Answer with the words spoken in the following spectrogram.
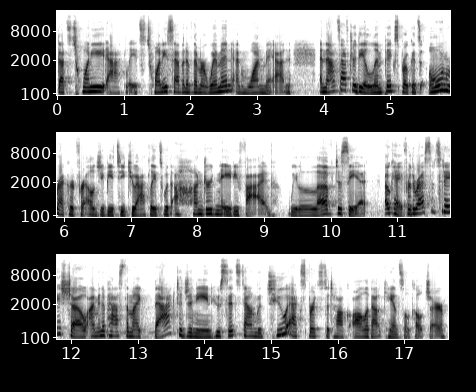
That's 28 athletes, 27 of them are women and one man. And that's after the Olympics broke its own record for LGBTQ athletes with 185. We love to see it. Okay, for the rest of today's show, I'm going to pass the mic back to Janine, who sits down with two experts to talk all about cancel culture.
